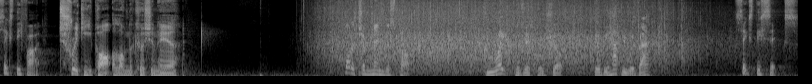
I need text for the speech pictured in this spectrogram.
Sixty-five. Tricky pot along the cushion here. What a tremendous pot. Great positional shot. He'll be happy with that. Sixty-six.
